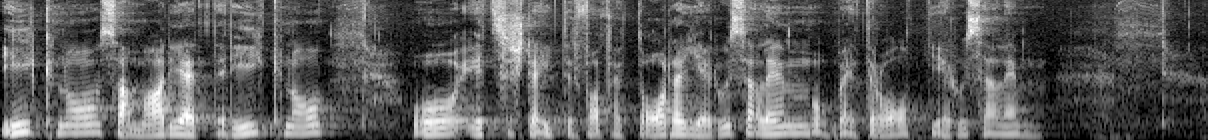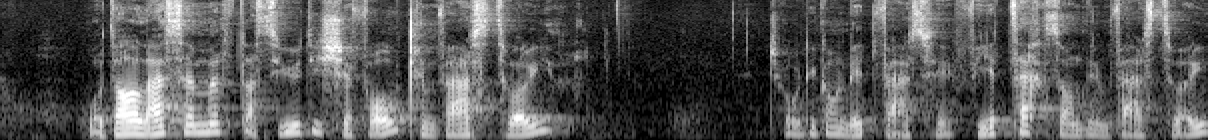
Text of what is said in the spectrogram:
eingenommen, Samaria hat er eingenommen und jetzt steht er vor den Toren Jerusalem und bedroht Jerusalem. Und da lesen wir das jüdische Volk im Vers 2. Entschuldigung, nicht Vers 14, sondern im Vers 2.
